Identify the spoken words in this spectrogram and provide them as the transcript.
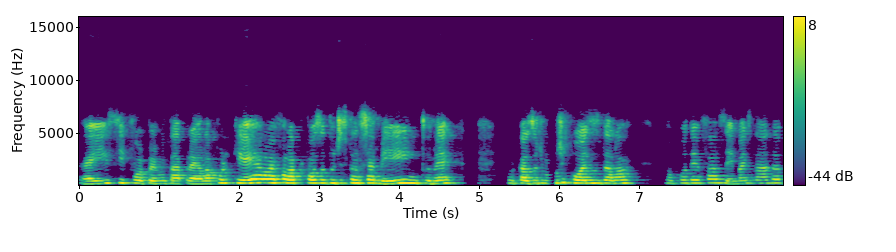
Aí, se for perguntar para ela por quê, ela vai falar por causa do distanciamento, né? Por causa de um monte de coisas dela não poder fazer, mas nada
